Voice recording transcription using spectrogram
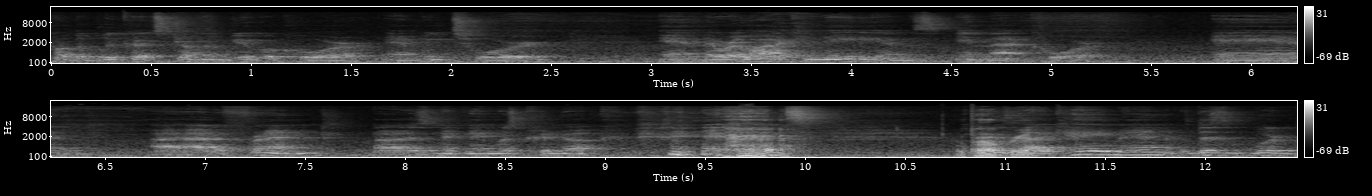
called the Bluecoats Drum and Bugle Corps, and we toured, and there were a lot of Canadians in that corps, and I had a friend. Uh, his nickname was Canuck. Appropriate. He was like, hey man, this we're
